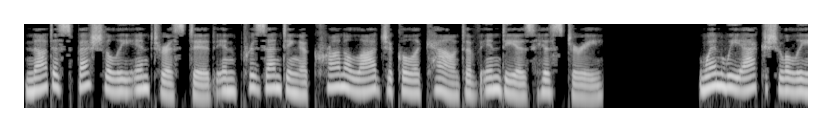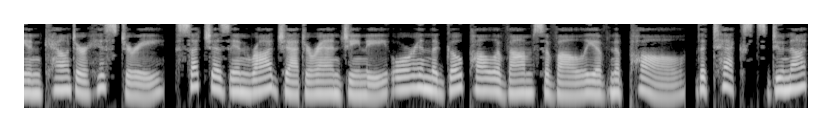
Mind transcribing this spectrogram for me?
not especially interested in presenting a chronological account of India's history. When we actually encounter history, such as in Rajatarangini or in the Gopalavamsavali of Nepal, the texts do not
